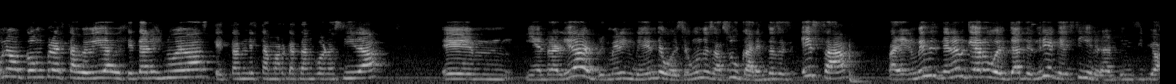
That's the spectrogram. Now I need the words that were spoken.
uno compra estas bebidas vegetales nuevas que están de esta marca tan conocida em, y en realidad el primer ingrediente o el segundo es azúcar. Entonces, esa, para en vez de tener que dar vuelta, tendría que decir al principio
